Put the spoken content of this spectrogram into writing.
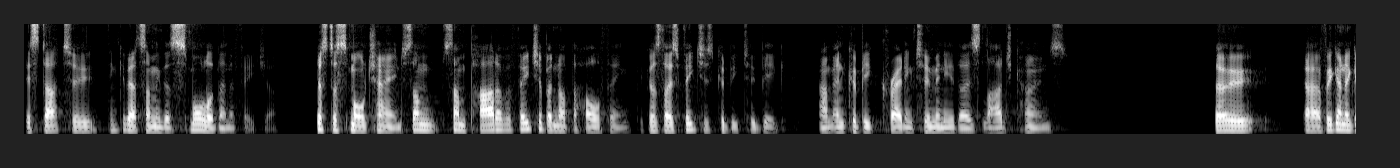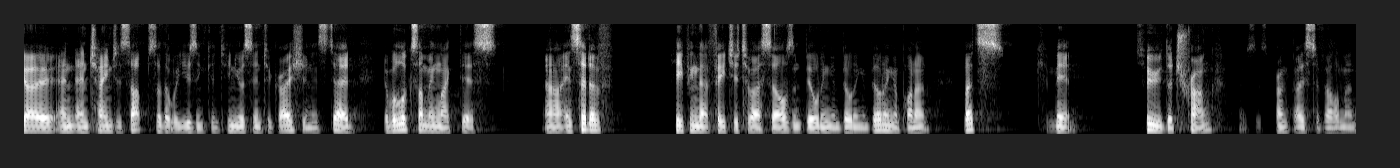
is start to think about something that's smaller than a feature. Just a small change, some, some part of a feature, but not the whole thing, because those features could be too big um, and could be creating too many of those large cones. So uh, if we're going to go and, and change this up so that we're using continuous integration instead, it will look something like this. Uh, instead of keeping that feature to ourselves and building and building and building upon it, let's commit to the trunk, this is trunk-based development,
